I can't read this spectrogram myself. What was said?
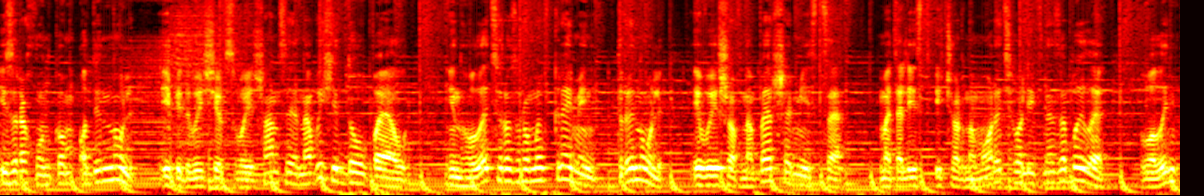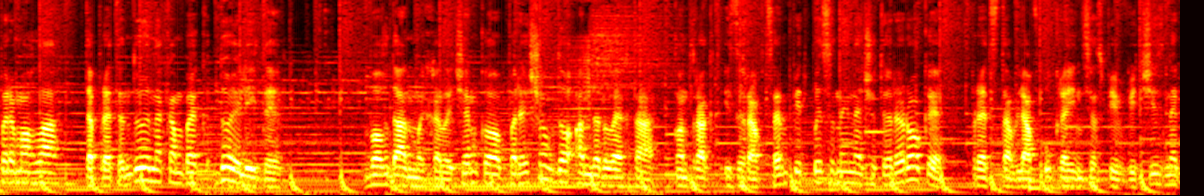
із рахунком 1-0 і підвищив свої шанси на вихід до УПЛ. Інгулець розгромив Кремінь 3-0 і вийшов на перше місце. Металіст і Чорноморець голів не забили. Волинь перемогла та претендує на камбек до еліти. Богдан Михайличенко перейшов до Андерлехта. Контракт із гравцем підписаний на 4 роки. Представляв українця співвітчизник,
